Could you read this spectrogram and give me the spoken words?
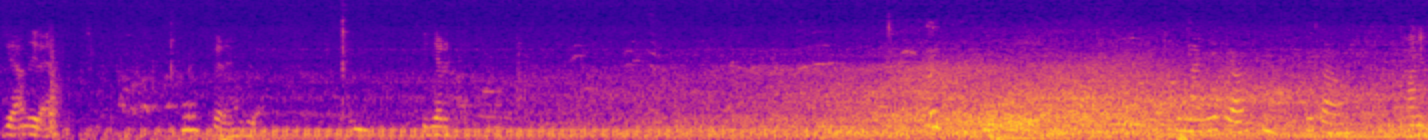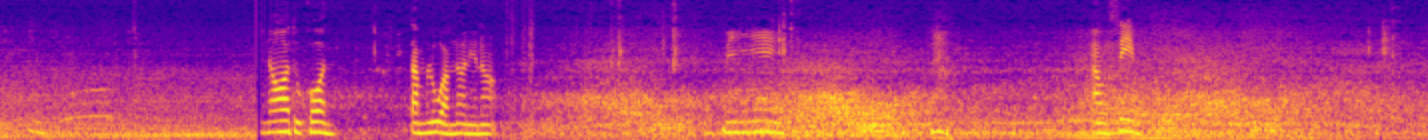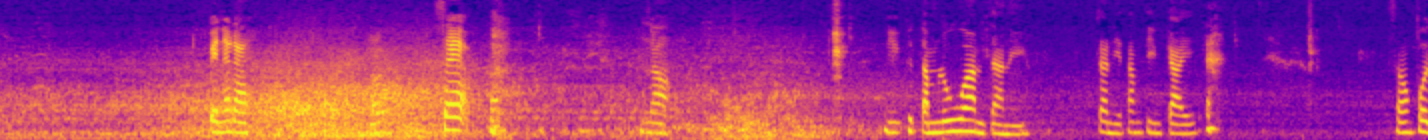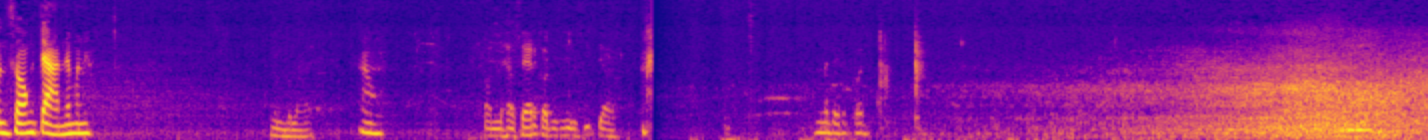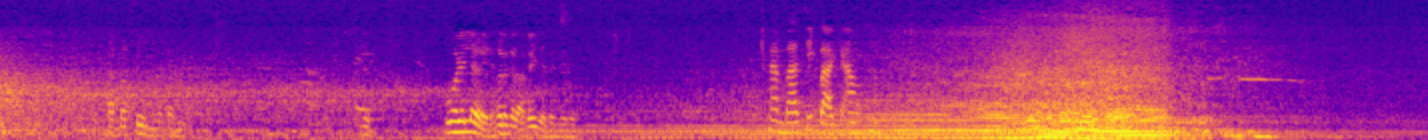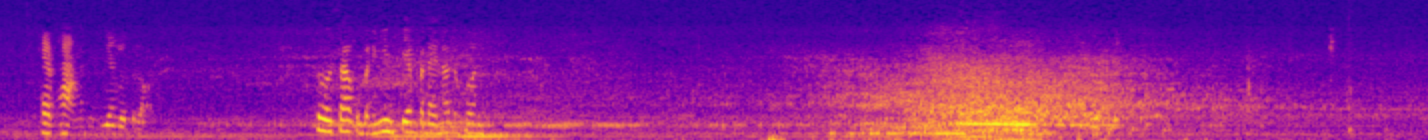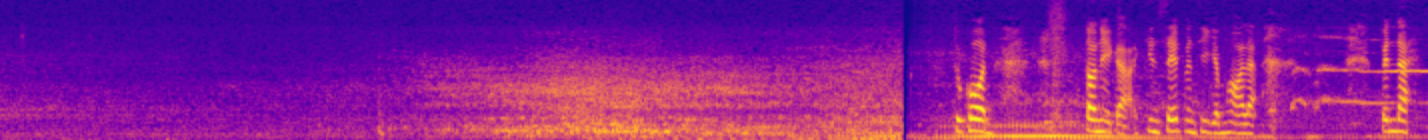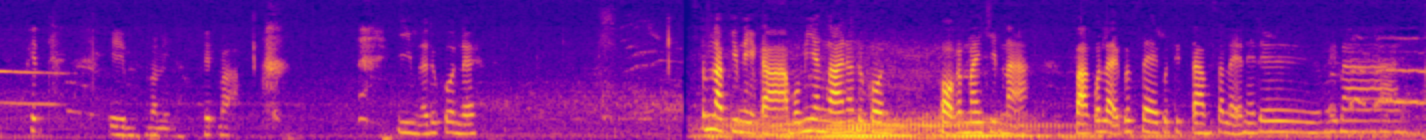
ที่ เดียวที่สองมานี่นาะทุกคนตำรวมเนาะนี่เนาะนี่เอาซิม เป็นอะไรฮะแซ่บเนาะนี่คือตำรวมจานนี้จานนี้ตำตีนไก่สองคนสองจานได้มันเงินเวลาเอาตอนแล้วแซดก่อนที่สิบอย่างไม่ได้ทุกคนตามปลาซุ่มแล้วกัน พูดได้เลยเขาจะกระดาษได้อย่างเดียวเลยห้าบาทสิบบาทก็เอาแค่ทางมันเลี้ยงโดยตลอดโทรศัพท์กับบันยินเสียงประเด็นเนาะทุกคน ทุกคน ตอนนี้ก็กินเซตเป็นทียำหอแล้วเป็นได้เผ็ดเอ็มตอนนี้นะเผ็ดมากยิ้มแล้วทุกคนเลยสำหรับคลิปนี้กาบ่มีหยังร้ายนะทุกคนพอกันใหม่คลิปหน้าฝากกดไลค์กดแชร์กดติดตามสแลนให้เด้อบ๊ายบาย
